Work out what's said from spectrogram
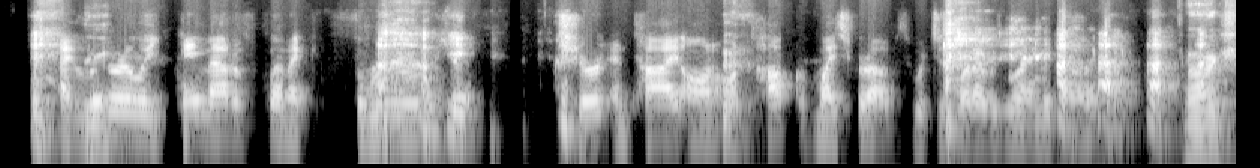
I literally came out of clinic through shirt and tie on on top of my scrubs, which is what I was wearing in clinic. George,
